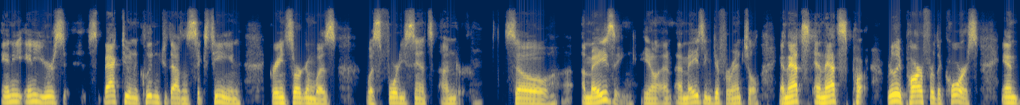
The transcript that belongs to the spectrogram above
any any years back to and including 2016, grain sorghum was was 40 cents under. So amazing, you know, amazing differential, and that's and that's par, really par for the course. And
